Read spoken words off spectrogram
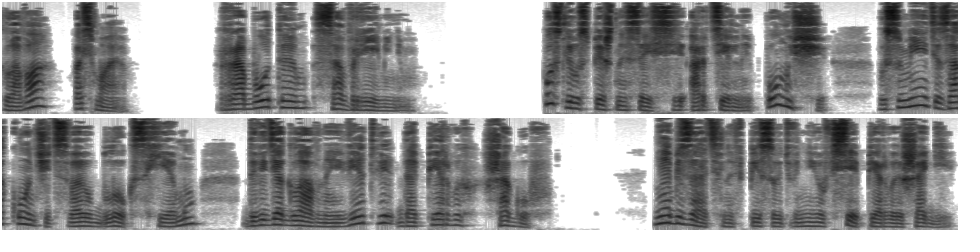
Глава восьмая. Работаем со временем. После успешной сессии артельной помощи вы сумеете закончить свою блок-схему, доведя главные ветви до первых шагов. Не обязательно вписывать в нее все первые шаги.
